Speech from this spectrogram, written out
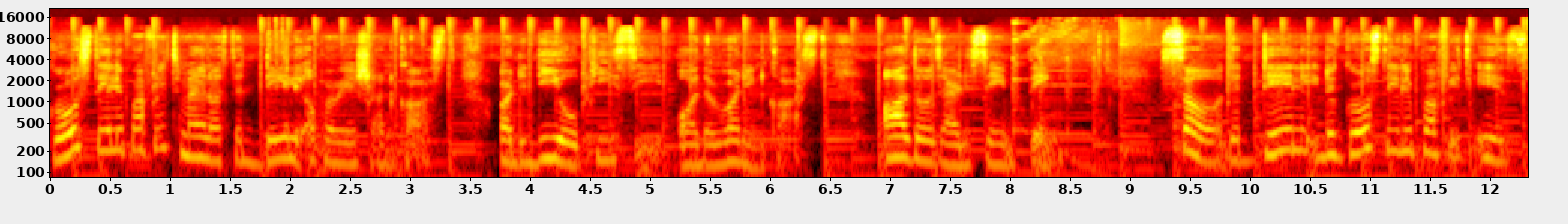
gross daily profit minus the daily operation cost or the DOPC or the running cost. All those are the same thing. So the daily the gross daily profit is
